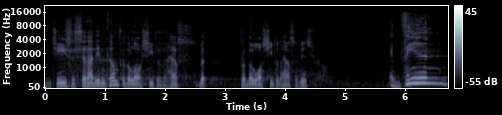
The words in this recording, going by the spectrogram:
And Jesus said, I didn't come for the lost sheep of the house, but for the lost sheep of the house of Israel. And then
